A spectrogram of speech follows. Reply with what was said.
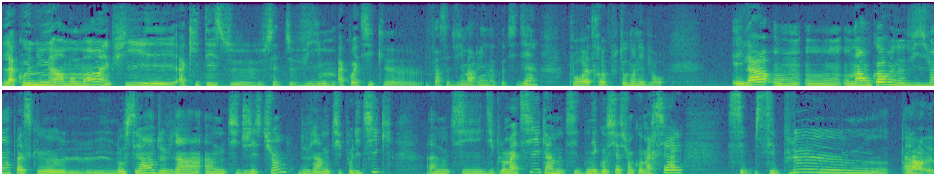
l'a connu à un moment et puis a quitté ce, cette vie aquatique, euh, enfin cette vie marine quotidienne, pour être plutôt dans les bureaux. Et là, on, a encore une autre vision parce que l'océan devient un outil de gestion, devient un outil politique, un outil diplomatique, un outil de négociation commerciale. C'est plus. Alors, euh,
